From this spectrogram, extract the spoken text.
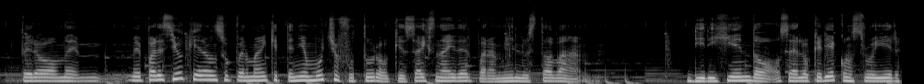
pero me, me, pareció que era un Superman que tenía mucho futuro, que Zack Snyder para mí lo estaba dirigiendo, o sea, lo quería construir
